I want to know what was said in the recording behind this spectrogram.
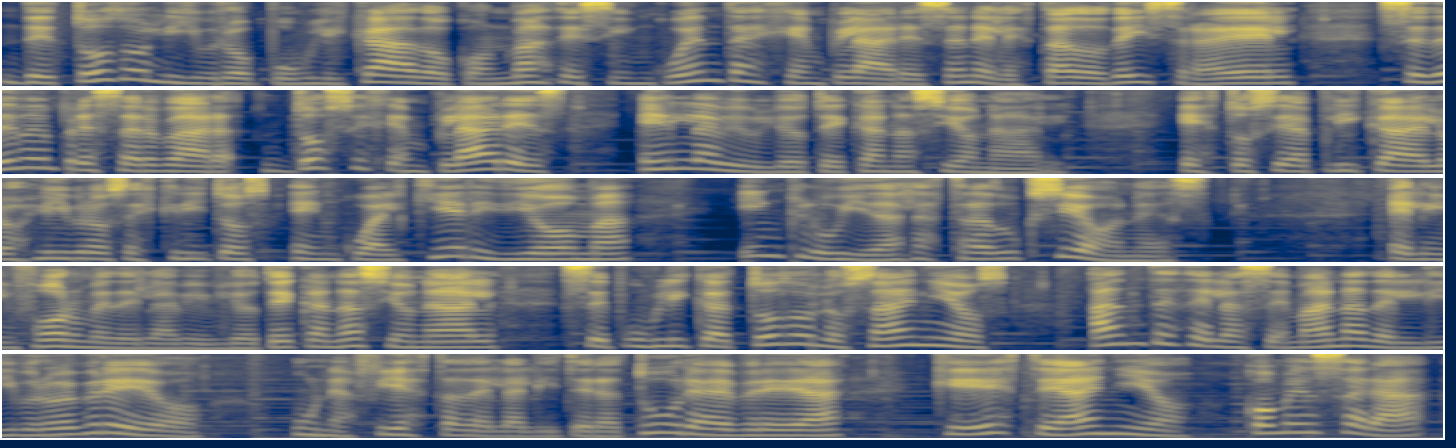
de todo libro publicado con más de 50 ejemplares en el Estado de Israel, se deben preservar dos ejemplares en la Biblioteca Nacional. Esto se aplica a los libros escritos en cualquier idioma incluidas las traducciones. El informe de la Biblioteca Nacional se publica todos los años antes de la Semana del Libro Hebreo, una fiesta de la literatura hebrea que este año comenzará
